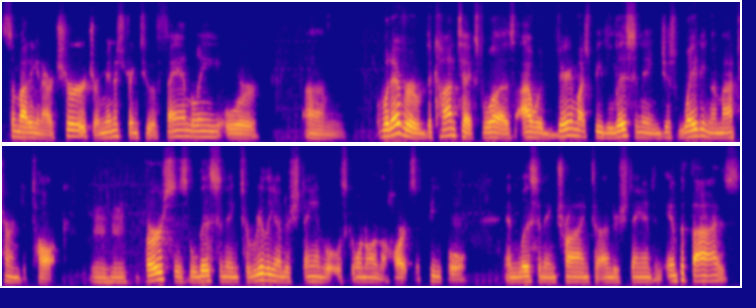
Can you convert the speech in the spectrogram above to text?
somebody in our church or ministering to a family or um, whatever the context was, I would very much be listening, just waiting on my turn to talk, mm-hmm. versus listening to really understand what was going on in the hearts of people and listening, trying to understand and empathize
